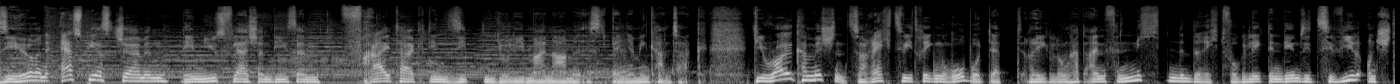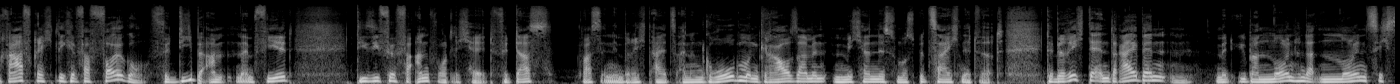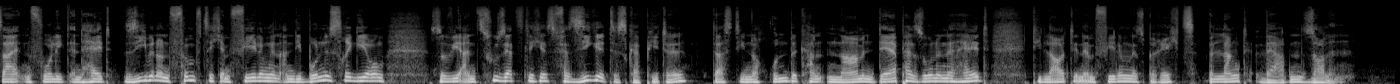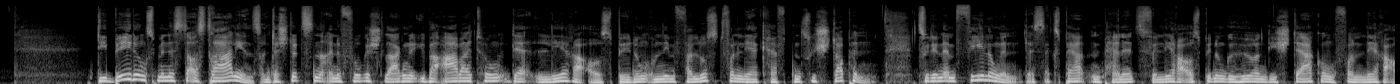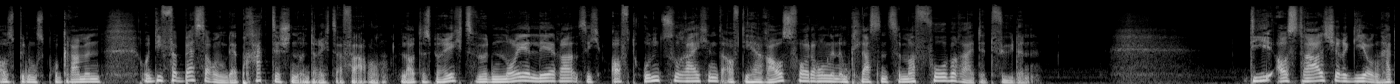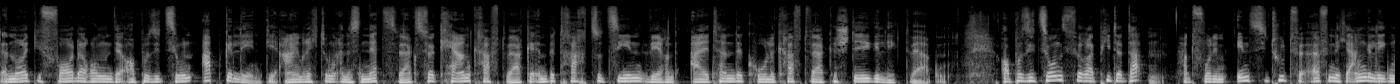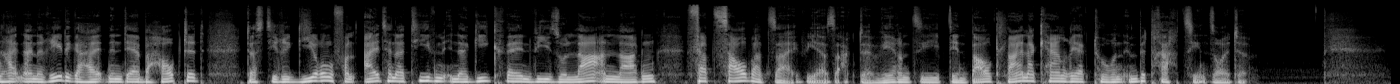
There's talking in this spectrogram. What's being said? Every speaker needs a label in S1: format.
S1: Sie hören SBS German, den Newsflash an diesem Freitag, den 7. Juli. Mein Name ist Benjamin Kantak. Die Royal Commission zur rechtswidrigen Robodebt-Regelung hat einen vernichtenden Bericht vorgelegt, in dem sie zivil- und strafrechtliche Verfolgung für die Beamten empfiehlt, die sie für verantwortlich hält, für das, was in dem Bericht als einen groben und grausamen Mechanismus bezeichnet wird. Der Bericht, der in drei Bänden mit über 990 Seiten vorliegt, enthält 57 Empfehlungen an die Bundesregierung sowie ein zusätzliches versiegeltes Kapitel, das die noch unbekannten Namen der Personen enthält, die laut den Empfehlungen des Berichts belangt werden sollen. Die Bildungsminister Australiens unterstützen eine vorgeschlagene Überarbeitung der Lehrerausbildung, um den Verlust von Lehrkräften zu stoppen. Zu den Empfehlungen des Expertenpanels für Lehrerausbildung gehören die Stärkung von Lehrerausbildungsprogrammen und die Verbesserung der praktischen Unterrichtserfahrung. Laut des Berichts würden neue Lehrer sich oft unzureichend auf die Herausforderungen im Klassenzimmer vorbereitet fühlen. Die australische Regierung hat erneut die Forderungen der Opposition abgelehnt, die Einrichtung eines Netzwerks für Kernkraftwerke in Betracht zu ziehen, während alternde Kohlekraftwerke stillgelegt werden. Oppositionsführer Peter Dutton hat vor dem Institut für öffentliche Angelegenheiten eine Rede gehalten, in der er behauptet, dass die Regierung von alternativen Energiequellen wie Solaranlagen verzaubert sei, wie er sagte, während sie den Bau kleiner Kernreaktoren in Betracht ziehen sollte.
